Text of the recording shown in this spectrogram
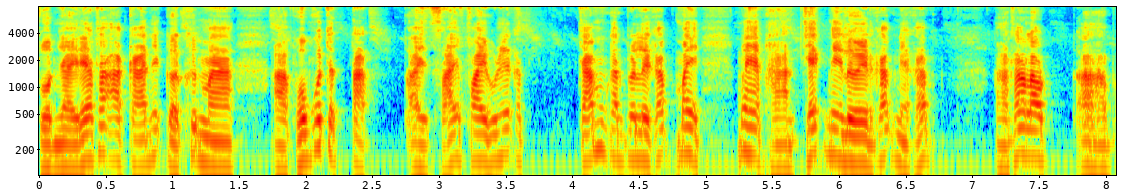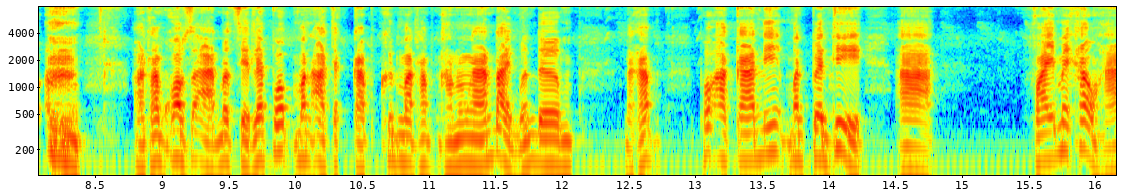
ส่วนใหญ่แล้วถ้าอาการนี้เกิดขึ้นมาอ่าผมก็จะตัดไอ้สายไฟพวกนี้ก็จ้ำกันไปเลยครับ ไม่ไม่ให้ผ่านแจ็คนี่เลยนะครับเนี่ยครับถ้าเราอ่าอ่าทำความสะอาดมันเสร็จแล้วปุ๊บมันอาจจะกลับขึ้นมาทำทำงานได้เหมือนเดิมนะครับ เพราะอาการนี้มันเป็นที่อ่าไฟไม่เข้าหา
